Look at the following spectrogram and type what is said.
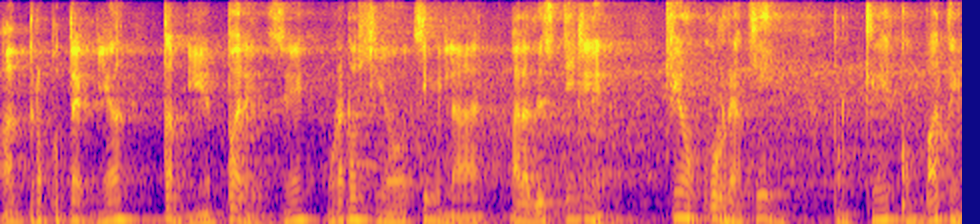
antropotecnia también parece una noción similar a la de Stigler. ¿Qué ocurre aquí? ¿Por qué combaten?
